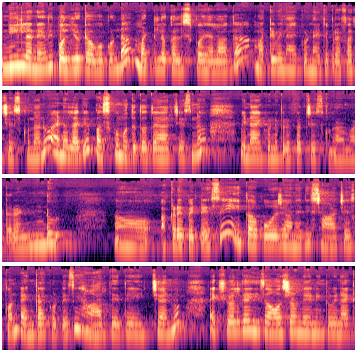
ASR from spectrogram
నీళ్ళు అనేవి పొల్యూట్ అవ్వకుండా మట్టిలో కలిసిపోయేలాగా మట్టి వినాయకుడిని అయితే ప్రిఫర్ చేసుకున్నాను. అండ్ అలాగే పసుపు ముద్దతో తయారు చేసిన వినాయకుడిని ప్రిఫర్ చేసుకున్నాను అనమాట రెండు అక్కడే పెట్టేసి ఇక పూజ అనేది స్టార్ట్ చేసుకొని టెంకాయ కొట్టేసి హారతి అయితే ఇచ్చాను. యాక్చువల్గా ఈ సంవత్సరం నేను ఇంకా వినాయక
